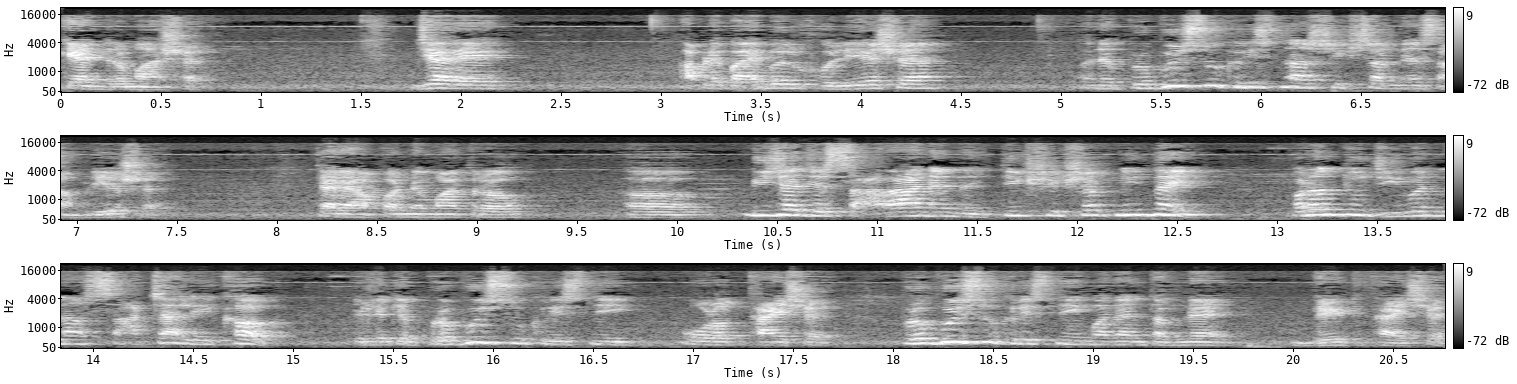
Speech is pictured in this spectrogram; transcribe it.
કેન્દ્રમાં છે. જ્યારે આપણે બાઇબલ ખોલીએ છીએ અને પ્રભુ ઈસુ ખ્રિસ્તના શિક્ષણને સાંભળીએ છીએ ત્યારે આપણને માત્ર બીજા જે સારા અને નૈતિક શિક્ષકની જ નહીં પરંતુ જીવનના સાચા લેખક એટલે કે પ્રભુ ઈસુ ખ્રિસ્તની ઓળખ થાય છે. પ્રભુ ઈસુ ખ્રિસ્તની મને તમને ભેટ થાય છે.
